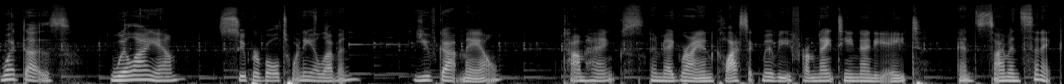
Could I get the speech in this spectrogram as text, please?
What does will.i.am, Super Bowl 2011, You've Got Mail, Tom Hanks and Meg Ryan classic movie from 1998, and Simon Sinek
